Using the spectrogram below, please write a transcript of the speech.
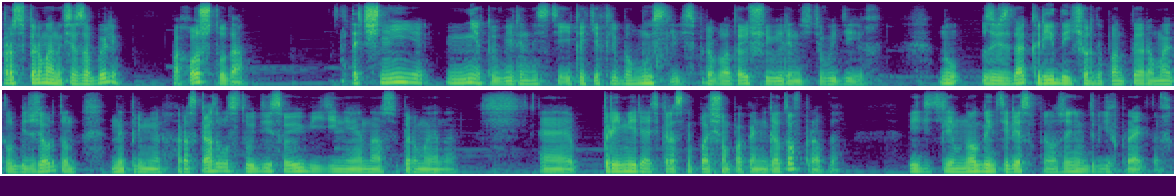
Про Супермена все забыли? Похож, что да. Точнее, нет уверенности и каких-либо мыслей с преобладающей уверенностью в идеях. Ну, звезда Крида и Черной Пантеры Майкл Би Джордан, например, рассказывал студии свое видение на Супермена. Э, примерять красный плащ он пока не готов, правда? Видите ли, много интересных приложений в других проектах.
